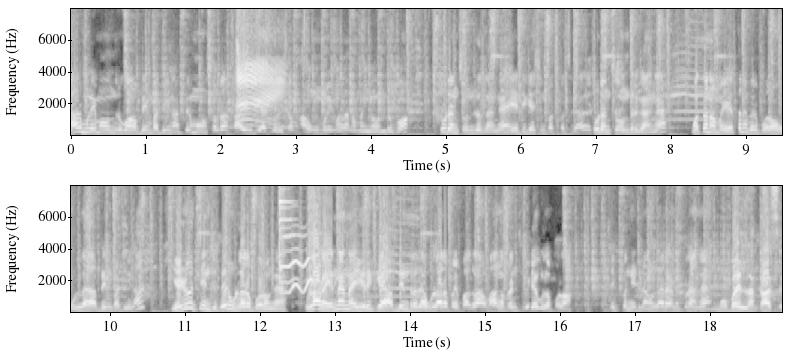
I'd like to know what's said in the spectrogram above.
யார் மூலியமா வந்திருக்கோம் அப்படின்னு பார்த்தீங்கன்னா திரும்பவும் சொல்கிறோம் சாய் வித்யா டூரிசம் அவங்க மூலியமா தான் நம்ம இங்கே வந்திருக்கோம். ஸ்டூடெண்ட்ஸ் வந்திருக்காங்க. எஜுகேஷன் பர்பஸ்க்காக ஸ்டூடெண்ட்ஸும் வந்திருக்காங்க. மொத்தம் நம்ம எத்தனை பேர் போகிறோம் உள்ள அப்படின்னு பார்த்தீங்கன்னா எழுபத்தி அஞ்சு பேர் உள்ளார போகிறோங்க உள்ளார என்னென்ன இருக்கு அப்படின்றத உள்ளார போய் பார்க்கலாம். வாங்க ஃப்ரெண்ட்ஸ் வீடியோக்குள்ளே போகலாம் செக் பண்ணிட்டு தான் உள்ளார அனுப்புகிறாங்க மொபைல்லாம் காசு.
